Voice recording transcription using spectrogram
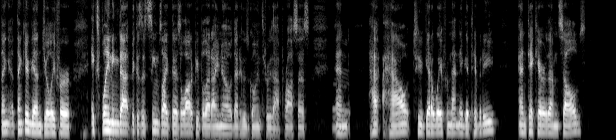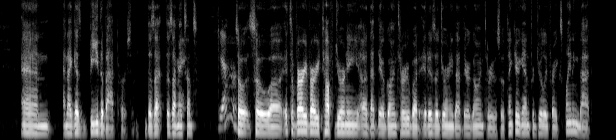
thank thank you again julie for explaining that because it seems like there's a lot of people that i know that who's going through that process mm-hmm. and ha- how to get away from that negativity and take care of themselves and and I guess be the bad person. Does that does that make sense? Yeah. So so uh, it's a very very tough journey uh, that they're going through, but it is a journey that they're going through. So thank you again for Julie for explaining that.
